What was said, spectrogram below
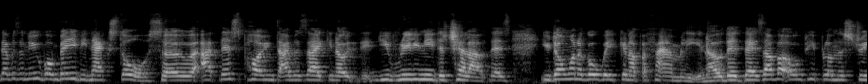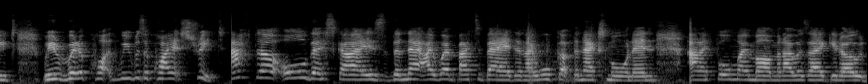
there was a newborn baby next door. So at this point I was like, you know, you really need to chill out. There's, you don't want to go waking up a family, you know. There, there's other old people on the street. We were a, we was a quiet street. After all this, guys, the net I went back to bed and I woke up the next morning and I phoned my mum and I was like, you know,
